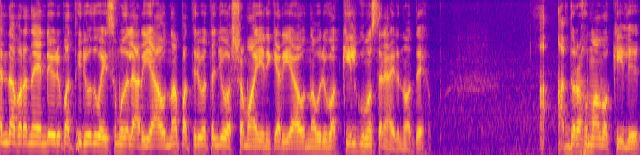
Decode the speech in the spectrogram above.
എന്താ പറയുന്നത് എന്റെ ഒരു പത്തിരുപത് വയസ്സ് മുതൽ അറിയാവുന്ന പത്തിരുപത്തഞ്ച് വർഷമായി എനിക്കറിയാവുന്ന ഒരു വക്കീൽ ഗുമസ്തനായിരുന്നു അദ്ദേഹം. അബ്ദുറഹ്മാൻ വക്കീൽ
